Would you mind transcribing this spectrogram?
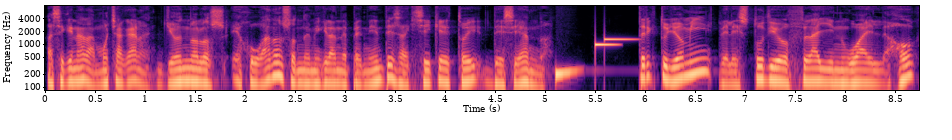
Así que nada, muchas ganas. Yo no los he jugado, son de mis grandes pendientes, así que estoy deseando. Trek to Yomi del estudio Flying Wild Hog,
